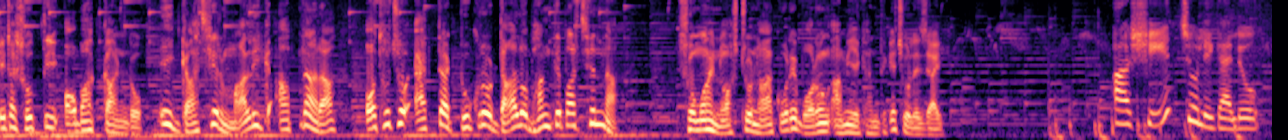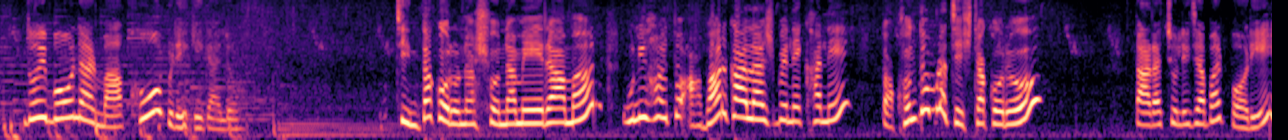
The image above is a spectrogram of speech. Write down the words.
এটা সত্যি অবাক কাণ্ড। এই গাছের মালিক আপনারা অথচ একটা টুকরো ডালও ভাঙতে পারছেন না। সময় নষ্ট না করে বরং আমি এখান থেকে চলে যাই। আর সে চলে গেল। দুই বোন আর মা খুব রেগে গেল। চিন্তা করো না সোনা মেয়েরা আমার। উনি হয়তো আবার কাল আসবেন এখানে। তখন তোমরা চেষ্টা করো। তারা চলে যাবার পরে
